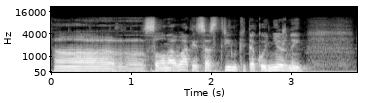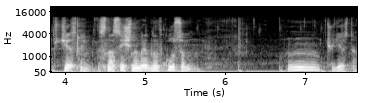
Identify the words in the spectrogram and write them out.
э, солоноватый, со стринкой, такой нежный, чудесный, с насыщенным рыбным вкусом. М -м, чудесно.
